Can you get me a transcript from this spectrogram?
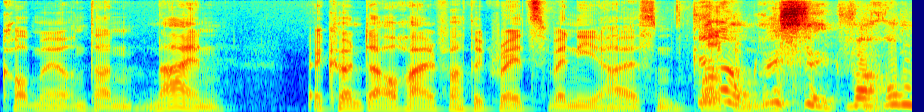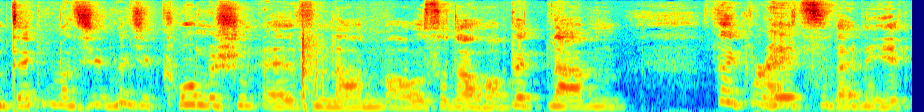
komme und dann, nein, er könnte auch einfach The Great Svenny heißen. Genau, Warum? richtig. Warum denkt man sich irgendwelche komischen Elfennamen aus oder Hobbitnamen? The Great Svenny.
